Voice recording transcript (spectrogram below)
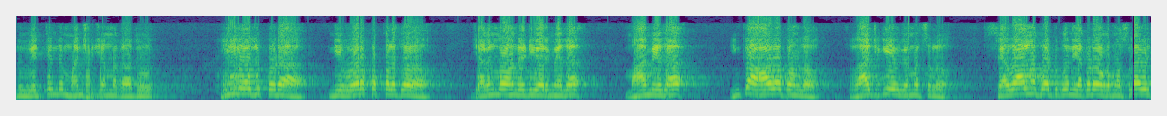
నువ్వు ఎత్తింది మనిషి జన్మ కాదు. ఈ రోజు కూడా నీ ఊర కుక్కలతో జగన్మోహన్ రెడ్డి గారి మీద మా మీద ఇంకా ఆరోపణలు రాజకీయ విమర్శలు. శవాలను పట్టుకుని ఎక్కడో ఒక ముసలావిడ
